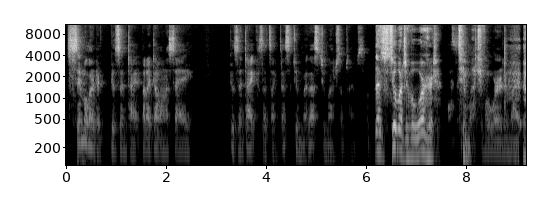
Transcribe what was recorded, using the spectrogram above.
similar to Gesundheit, but I don't want to say Gesundheit because that's like that's too much. That's too much sometimes. That's too much of a word. That's too much of a word in my. In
